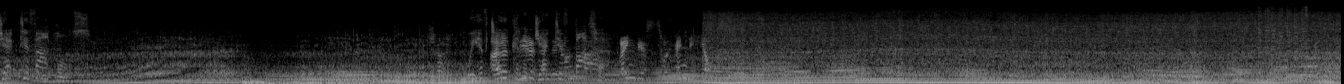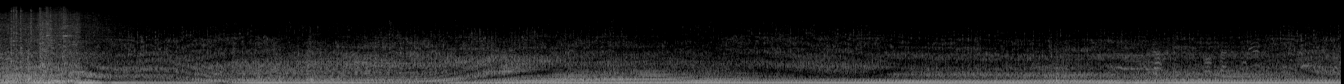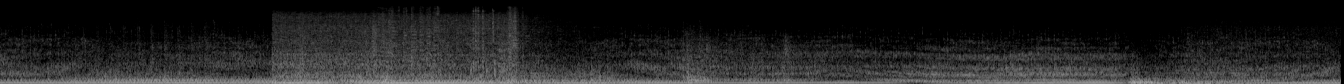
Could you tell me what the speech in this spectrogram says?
Objective apples. We have taken Ziele sind in objective butter. Hand. Bringen wir es zu Ende, Jungs.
